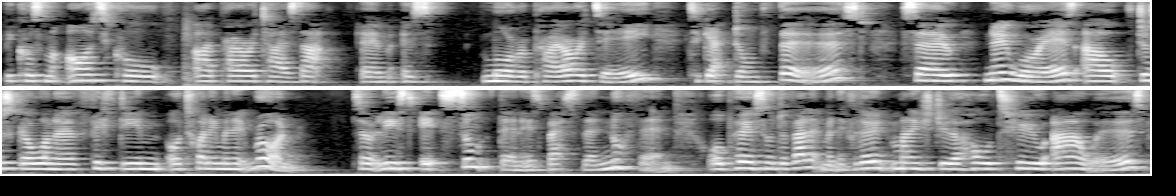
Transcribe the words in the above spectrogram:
because my article I prioritize that um, as more of a priority to get done first so no worries I'll just go on a 15 or 20 minute run so at least it's something is better than nothing. Or personal development. If I don't manage to do the whole two hours,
